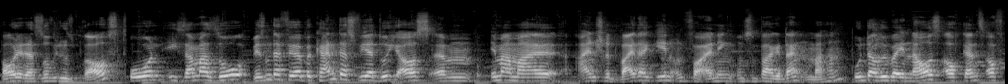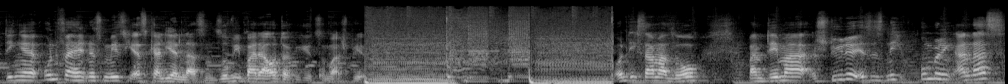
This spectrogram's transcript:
baue dir das so, wie du es brauchst. Und ich sag mal so, wir sind dafür bekannt, dass wir durchaus ähm, immer mal einen Schritt weitergehen und vor allen Dingen uns ein paar Gedanken machen. Und darüber hinaus auch ganz oft Dinge unverhältnismäßig eskalieren lassen. So wie bei der Outdoor-Küche zum Beispiel. Und ich sag mal so, beim Thema Stühle ist es nicht unbedingt anders,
